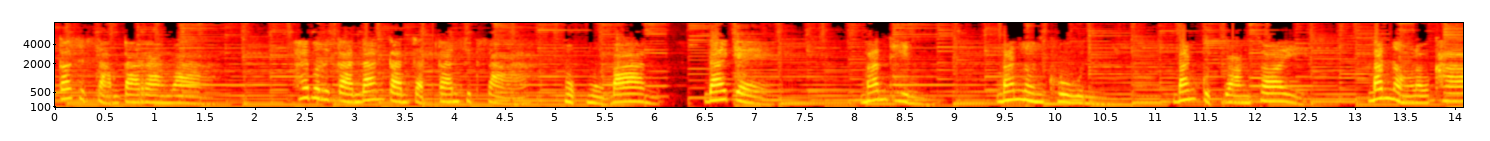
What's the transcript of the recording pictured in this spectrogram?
93 ตารางวา ให้บริการด้านการจัดการศึกษา 6 หมู่บ้าน ได้แก่ บ้านถิ่น บ้านนนคูน บ้านกุดวางสร้อย บ้านหนองเล้าข้า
